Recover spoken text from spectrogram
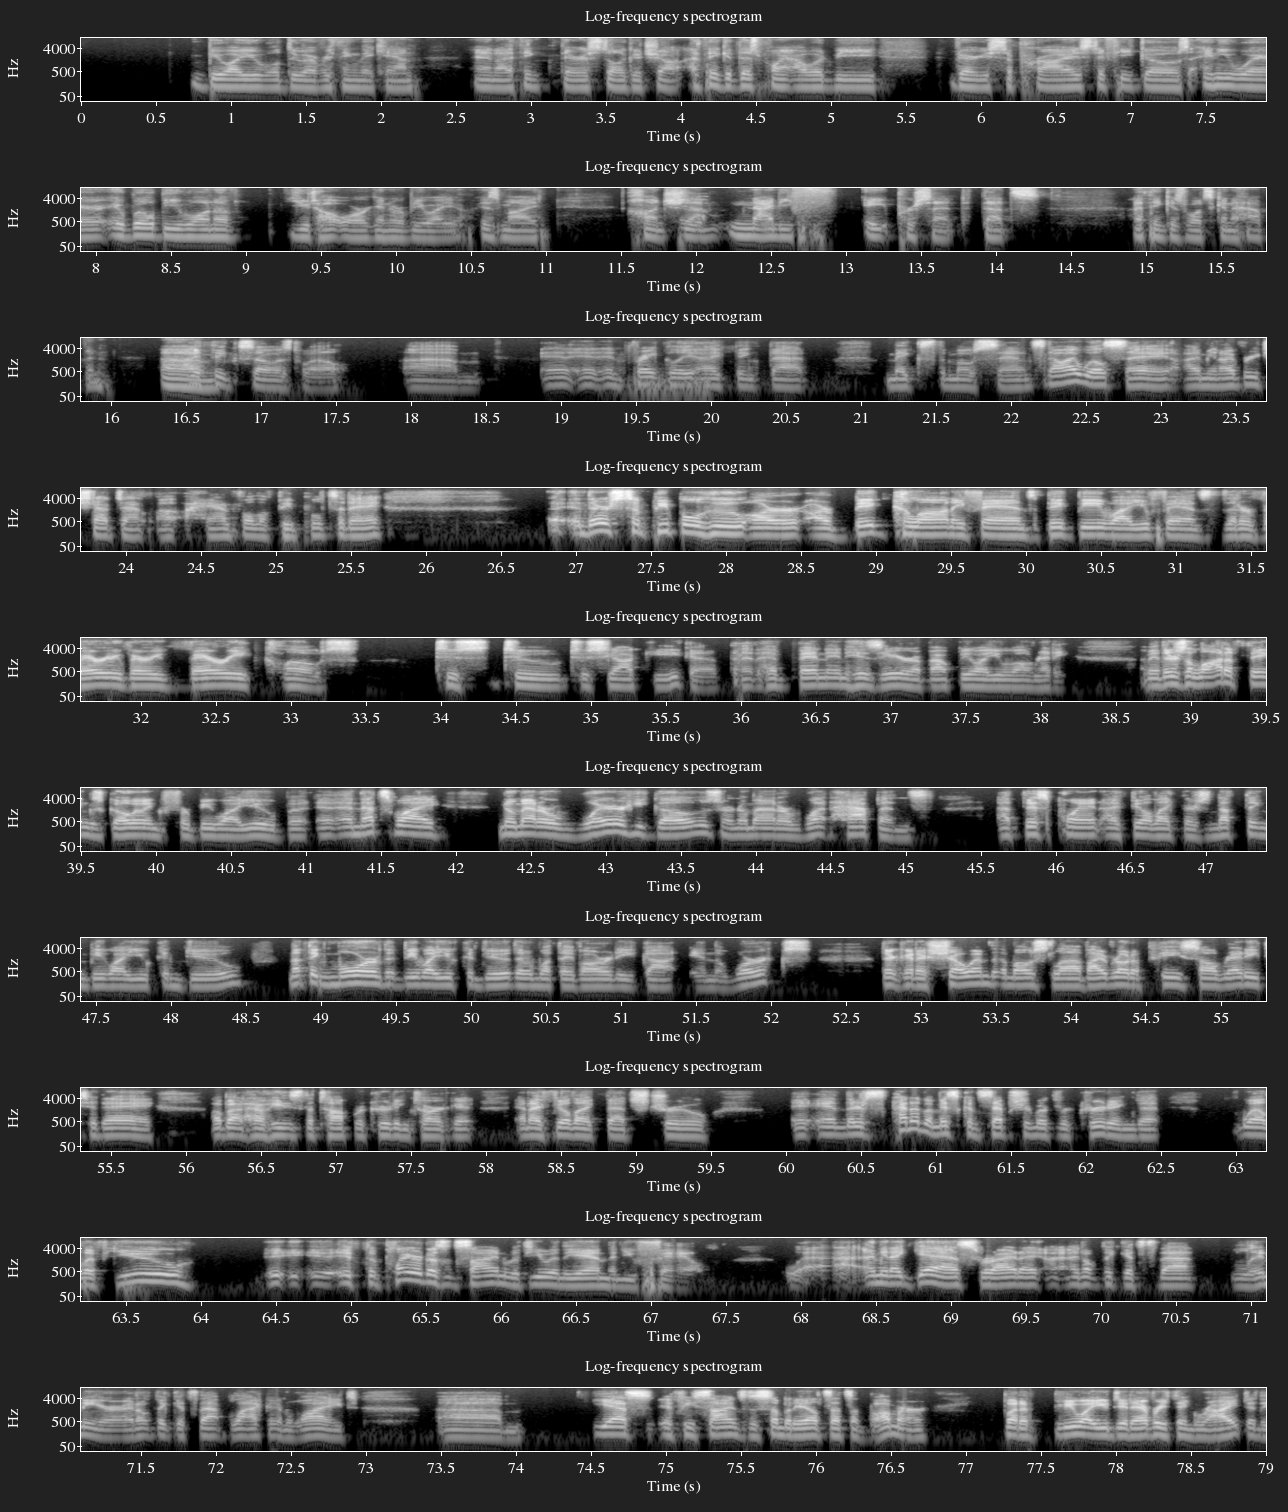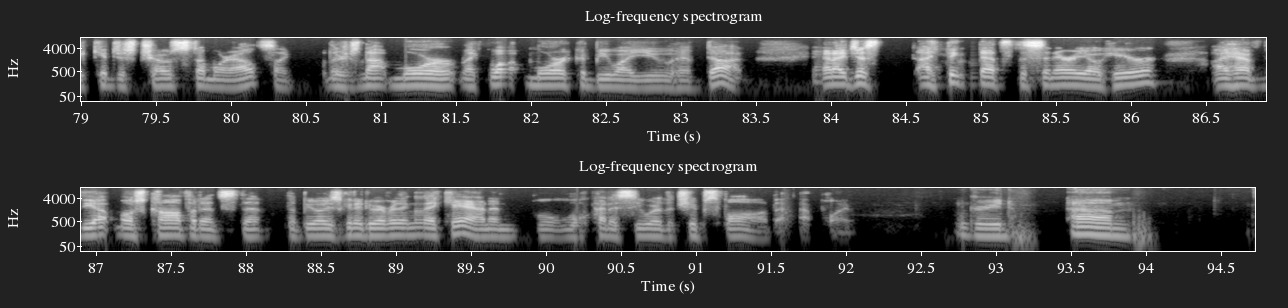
BYU will do everything they can, and I think there is still a good shot. I think at this point, I would be very surprised if he goes anywhere. It will be one of Utah, Oregon, or BYU. Is my hunch. Yeah. Ninety eight percent. That's I think is what's going to happen. Um, I think so as well. Um, and, and, and, frankly, I think that makes the most sense. Now, I will say, I mean, I've reached out to a handful of people today. And there's some people who are are big Kalani fans, big BYU fans that are very, very, very close to to to Siaki Ika that have been in his ear about BYU already. I mean, there's a lot of things going for BYU, but and that's why no matter where he goes or no matter what happens, at this point, I feel like there's nothing BYU can do, nothing more that BYU can do than what they've already got in the works. They're going to show him the most love. I wrote a piece already today about how he's the top recruiting target, and I feel like that's true. And there's kind of a misconception with recruiting that, well, if you if the player doesn't sign with you in the end, then you fail. I mean, I guess, right? I, I don't think it's that linear. I don't think it's that black and white. Um, yes, if he signs to somebody else, that's a bummer. But if BYU did everything right and the kid just chose somewhere else, like there's not more, like what more could BYU have done? And I just, I think that's the scenario here. I have the utmost confidence that the BYU is going to do everything they can, and we'll, we'll kind of see where the chips fall at that point. Agreed. Um,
